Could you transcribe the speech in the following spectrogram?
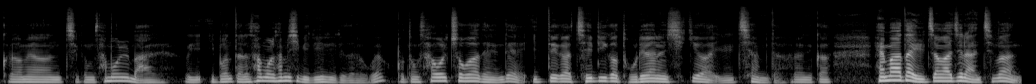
그러면 지금 3월 말 이- 이번 달은 3월 31일이더라고요. 보통 4월 초가 되는데 이때가 제비가 도래하는 시기와 일치합니다. 그러니까 해마다 일정하지는 않지만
